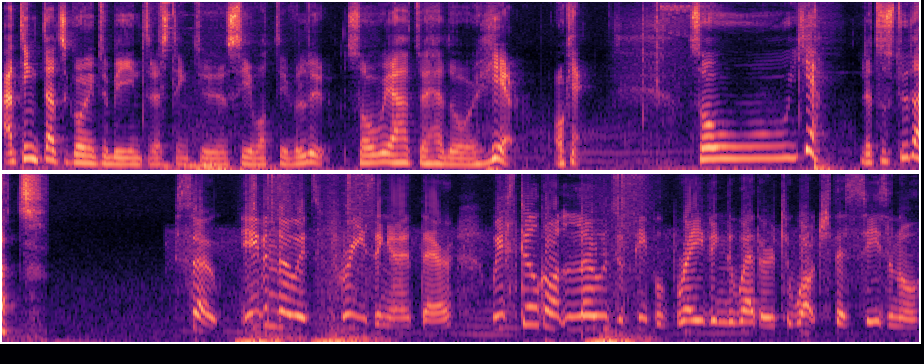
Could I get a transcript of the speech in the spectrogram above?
I think that's going to be interesting to see what they will do. So we have to head over here. Okay. So yeah, let us do that. So, even though it's freezing out there, we've still got loads of people braving the weather to watch this seasonal.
